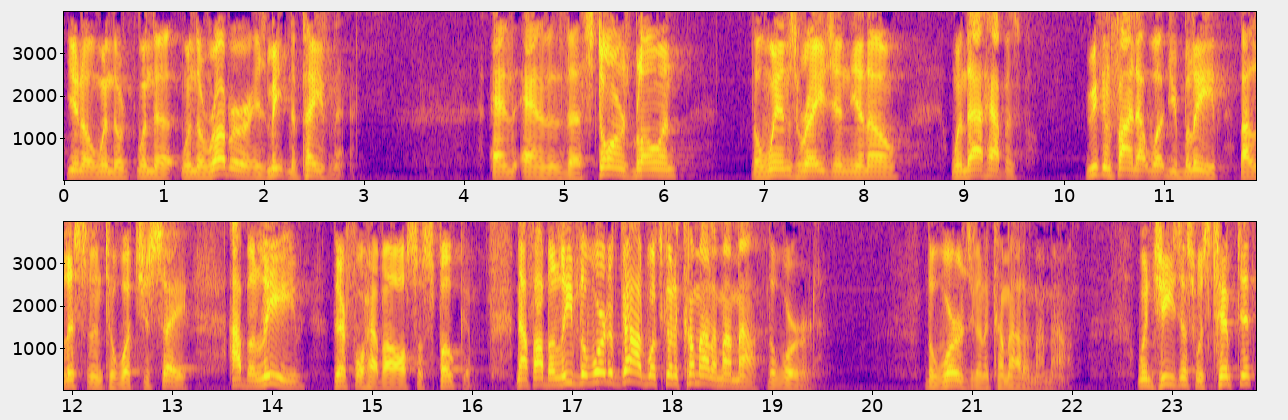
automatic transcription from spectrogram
you know, when the, when the, when the rubber is meeting the pavement and, and the storm's blowing, the wind's raging, you know, when that happens, you can find out what you believe by listening to what you say. I believe, therefore have I also spoken. Now, if I believe the word of God, what's going to come out of my mouth? The word. The word's going to come out of my mouth. When Jesus was tempted,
